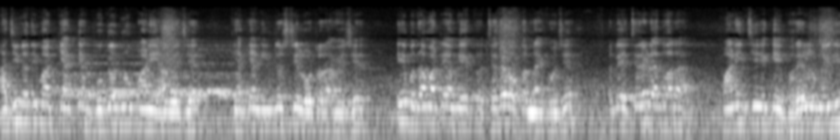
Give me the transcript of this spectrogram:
આજી નદીમાં ક્યાંક ક્યાંક ભૂગર્ભનું પાણી આવે છે, ક્યાંક ક્યાંક ઇન્ડસ્ટ્રીયલ વોટર આવે છે. એ બધા માટે અમે એક ચરેડો કરી નાખ્યો છે. એટલે ચરેડા દ્વારા પાણી છે ક્યાંય ભરેલું નહીં રહે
